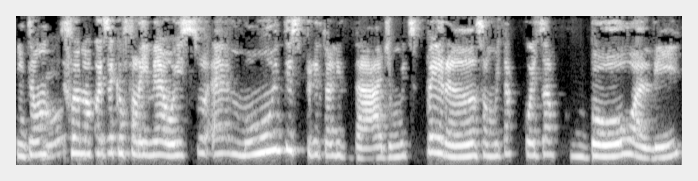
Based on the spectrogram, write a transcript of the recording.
Então, foi uma coisa que eu falei, meu, isso é muita espiritualidade, muita esperança, muita coisa boa ali,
